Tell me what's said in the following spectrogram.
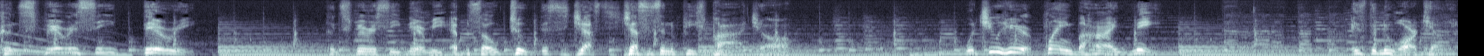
Conspiracy Theory. Conspiracy Near Me, Episode 2. This is Justice, Justice in the Peace Pod, y'all. What you hear playing behind me is the new R. Kelly.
